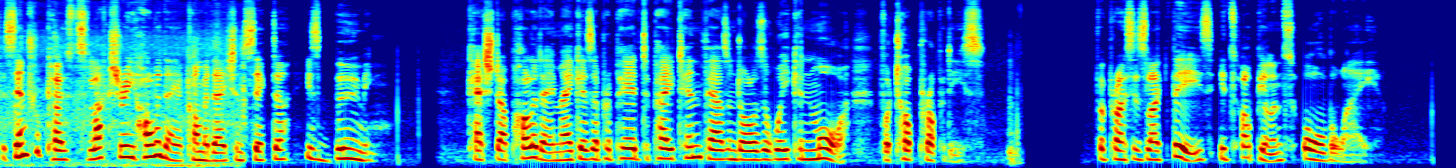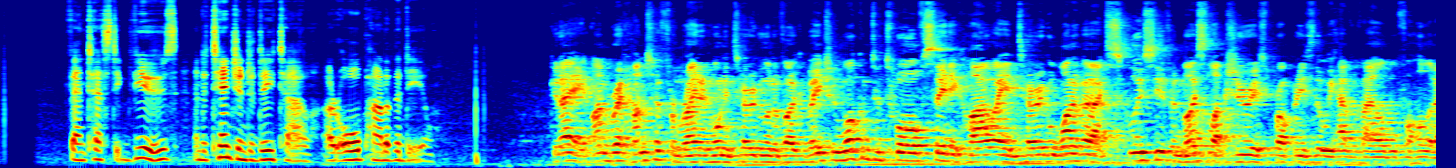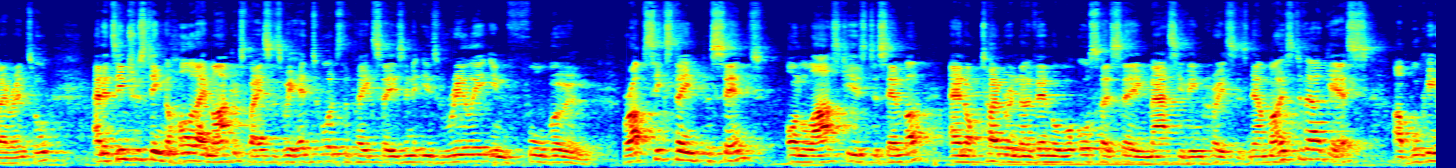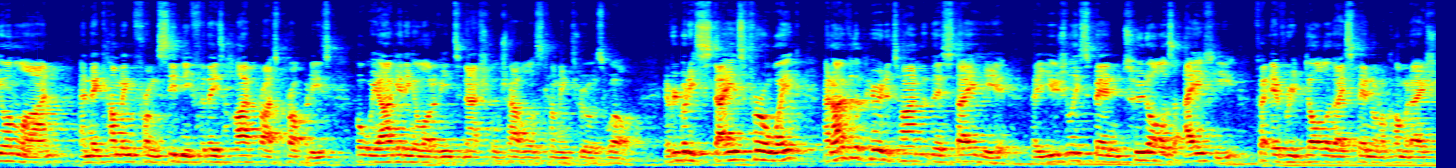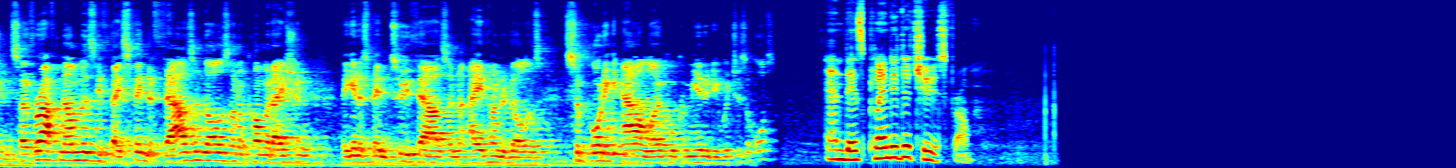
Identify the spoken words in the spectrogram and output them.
the Central Coast's luxury holiday accommodation sector is booming. Cashed up holidaymakers are prepared to pay $10,000 a week and more for top properties. For prices like these, it's opulence all the way. Fantastic views and attention to detail are all part of the deal. G'day, I'm Brett Hunter from Raine and Horne in Terrigal and Avoca Beach and welcome to 12 Scenic Highway in Terrigal, one of our exclusive and most luxurious properties that we have available for holiday rental. And it's interesting, the holiday market space as we head towards the peak season is really in full boom. We're up 16% on last year's December and October and November we're also seeing massive increases. Now most of our guests are booking online and they're coming from Sydney for these high priced properties, but we are getting a lot of international travellers coming through as well. Everybody stays for a week, and over the period of time that they stay here, they usually spend $2.80 for every dollar they spend on accommodation. So for rough numbers, if they spend $1,000 on accommodation, they're going to spend $2,800 supporting our local community, which is awesome. And there's plenty to choose from.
